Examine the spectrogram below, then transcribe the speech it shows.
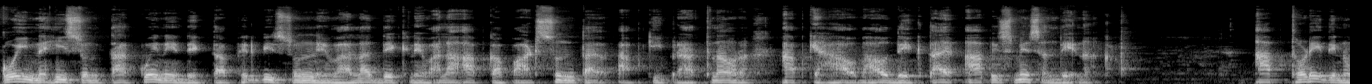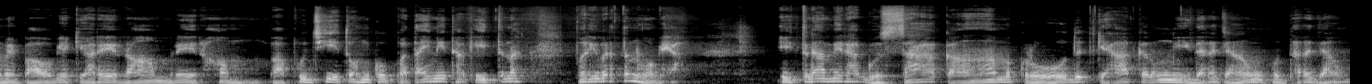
कोई नहीं सुनता, कोई नहीं देखता, फिर भी सुनने वाला, देखने वाला आपका पाठ सुनता है, आपकी प्रार्थना और आपके हाव भाव देखता है, आप इसमें संदेह ना करो। आप थोड़े दिनों में पाओगे कि अरे राम रे राम बापू जी तो हमको पता ही नहीं था कि इतना परिवर्तन हो गया। इतना मेरा गुस्सा, काम, क्रोध, क्या करूँ, इधर जाऊँ, उधर जाऊँ,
